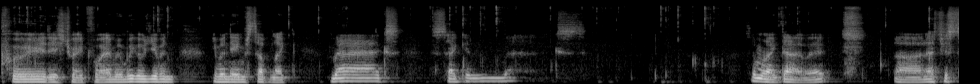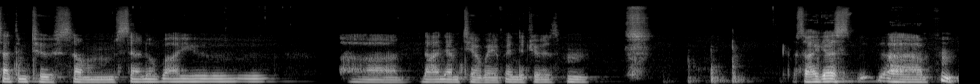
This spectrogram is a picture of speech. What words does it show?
pretty straightforward. I mean, we could even even name stuff like max, second max, something like that, right? Uh, let's just set them to some standard value, uh, non-empty array of integers. Hmm. So I guess, uh, hmm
